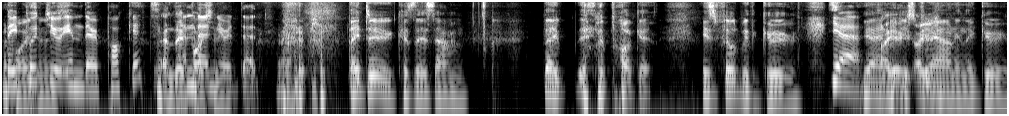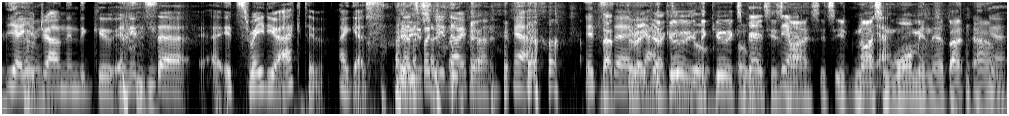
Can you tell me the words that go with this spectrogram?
They put you in their pocket And and, then you. you're dead. They do because there's um, they in the pocket is filled with goo. Yeah. Yeah, and Are you, you- just are you- drown in the goo. Yeah, I you mean, drown in the goo, and it's uh, it's radioactive. I guess that's what you die from. Yeah, it's That uh, The radioactive- yeah. goo, the goo Oh. experience is Yeah. nice. It's nice and warm in there, but um, Yeah.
